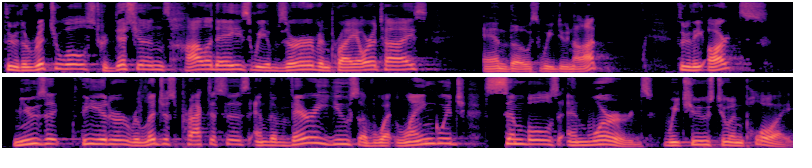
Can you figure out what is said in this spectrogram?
through the rituals, traditions, holidays we observe and prioritize, and those we do not, through the arts, music, theater, religious practices, and the very use of what language, symbols, and words we choose to employ.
